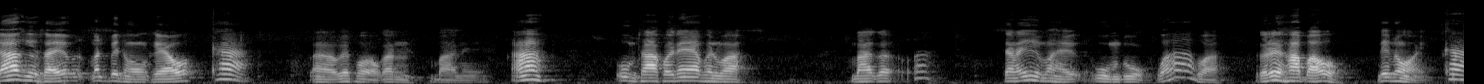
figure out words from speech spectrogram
จักอยู่ไสมันเป็นห้องแถวค่ะ อ่าไว้พอกันบาดนี่อะอุ้มทาคอยแน่เพิ่นว่าบาดก็เอ้อจังไดมาให้อุ้มลูกว้าว่าก็เลยหับเอาเล็กน้อย ค่ะ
